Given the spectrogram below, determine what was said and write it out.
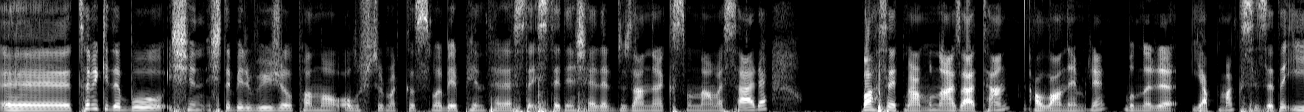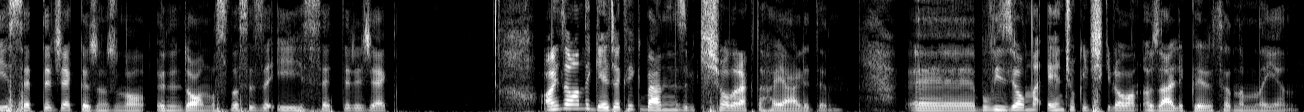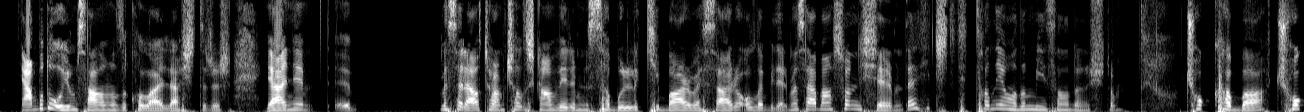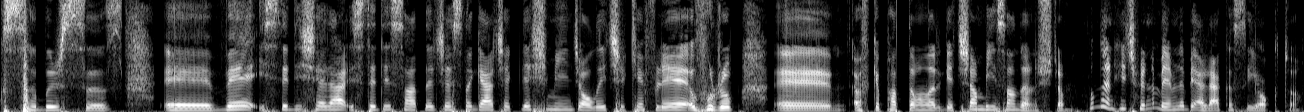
Ee, tabii ki de bu işin işte bir visual pano oluşturma kısmı, bir Pinterest'te istediğin şeyleri düzenleme kısmından vesaire bahsetmiyorum. Bunlar zaten Allah'ın emri. Bunları yapmak size de iyi hissettirecek. Gözünüzün önünde olması da size iyi hissettirecek. Aynı zamanda gelecekteki benliğinizi bir kişi olarak da hayal edin. Ee, bu vizyonla en çok ilişkili olan özellikleri tanımlayın. Yani bu da uyum sağlamanızı kolaylaştırır. Yani e, mesela atıyorum çalışkan, verimli, sabırlı, kibar vesaire olabilir. Mesela ben son iş yerimde hiç tanıyamadığım bir insana dönüştüm çok kaba, çok sabırsız e, ve istediği şeyler istediği saatler içerisinde gerçekleşmeyince olayı çirkefliğe vurup e, öfke patlamaları geçiren bir insan dönüştüm. Bunların hiçbirinin benimle bir alakası yoktu.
